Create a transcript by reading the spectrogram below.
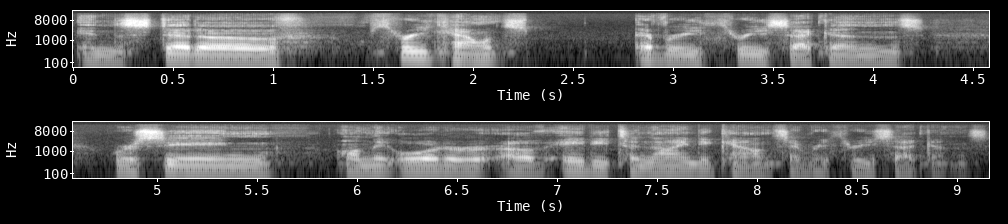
instead of three counts every three seconds, we're seeing on the order of 80 to 90 counts every three seconds.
